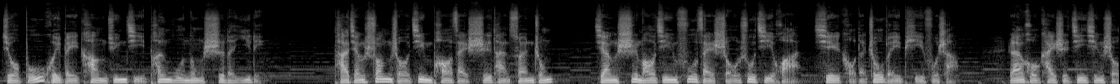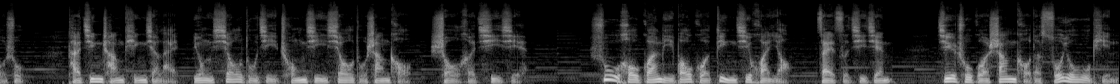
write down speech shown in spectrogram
就不会被抗菌剂喷雾弄湿了衣领。他将双手浸泡在石碳酸中，将湿毛巾敷在手术计划切口的周围皮肤上，然后开始进行手术。他经常停下来用消毒剂重新消毒伤口、手和器械。术后管理包括定期换药，在此期间，接触过伤口的所有物品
